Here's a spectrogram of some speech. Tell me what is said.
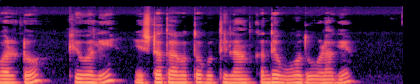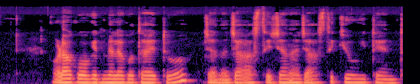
ಹೊರಟು. ಕ್ಯೂ ಅಲ್ಲಿ ಎಷ್ಟೊತ್ತಾಗುತ್ತೋ ಗೊತ್ತಿಲ್ಲ ಅಂದ್ಕಂದೆ ಹೋದು ಒಳಗೆ. ಒಳಗೆ ಹೋಗಿದ ಮೇಲೆ ಗೊತ್ತಾಯಿತು, ಜನ ಜಾಸ್ತಿ ಜನ ಜಾಸ್ತಿ ಕ್ಯೂ ಇದೆ ಅಂತ.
